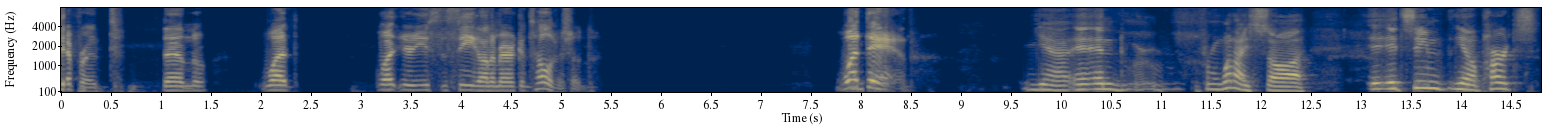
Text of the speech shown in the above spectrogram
different than what what you're used to seeing on American television? What Dan? Yeah, and, from what I saw, it, it seemed you know parts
